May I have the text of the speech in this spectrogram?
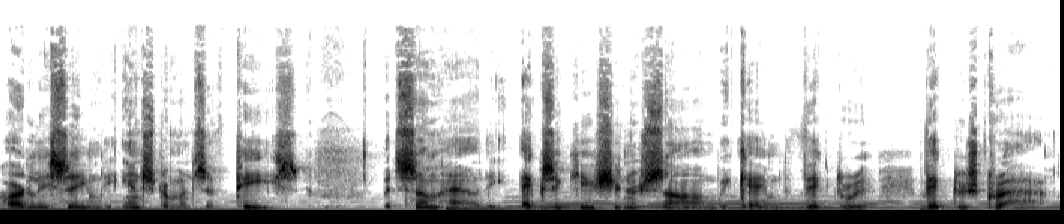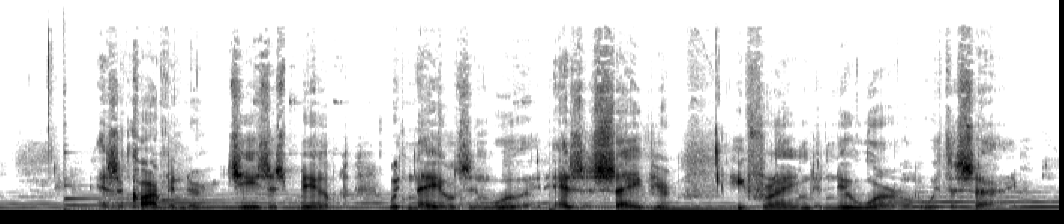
hardly seemed the instruments of peace, but somehow the executioner's song became the victory, victor's cry. As a carpenter, Jesus built with nails and wood. As a Savior, he framed a new world with the same.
